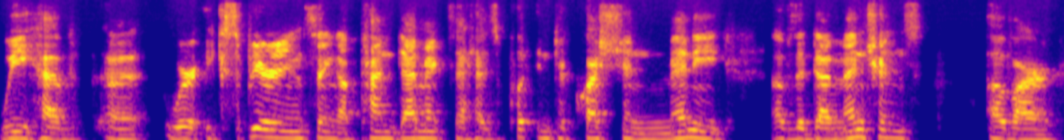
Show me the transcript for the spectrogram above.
we have uh, we're experiencing a pandemic that has put into question many of the dimensions of our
